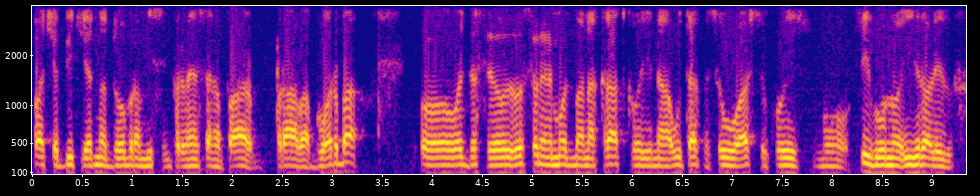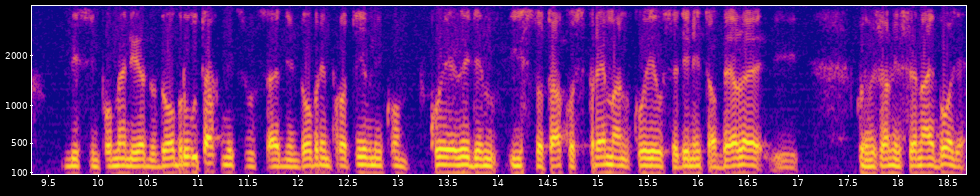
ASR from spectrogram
pa će biti jedna dobra, mislim, prvenstvena prava borba da se osvrnemo odmah na kratko i na utakmicu u Ašcu koju smo sigurno igrali mislim po meni jednu dobru utakmicu sa jednim dobrim protivnikom koji je vidim isto tako spreman, koji je u sredini tabele i kojim želim sve najbolje.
